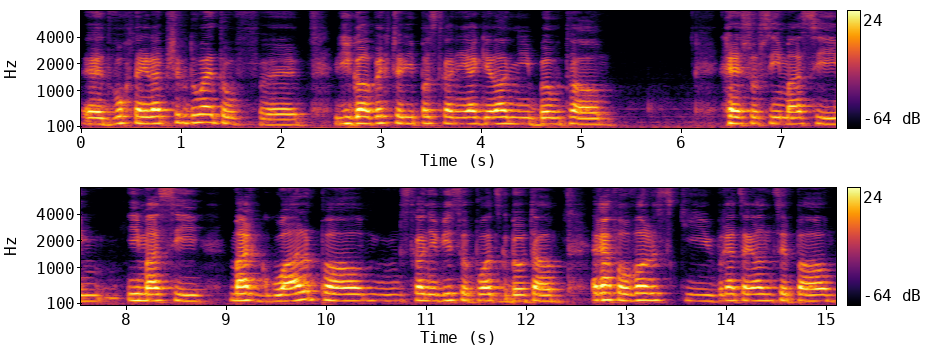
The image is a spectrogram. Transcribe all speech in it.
e, dwóch najlepszych duetów e, ligowych, czyli po stronie Jagiellonii był to Jesus Imas i, Imas i Mark Gual, po stronie Wisły Płock był to Rafał Wolski wracający po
